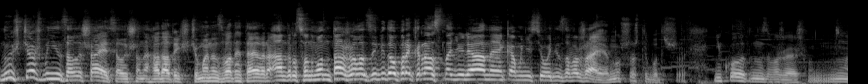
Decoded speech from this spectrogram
Ну що ж мені залишається лише нагадати, що мене звати Тайлер Андерсон Монтаж, але це відео прекрасна Юліана, яка мені сьогодні заважає. Ну що ж ти будеш? Ніколи ти не заважаєш мені.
